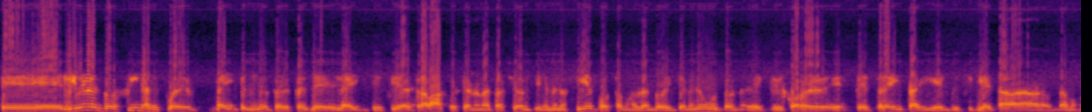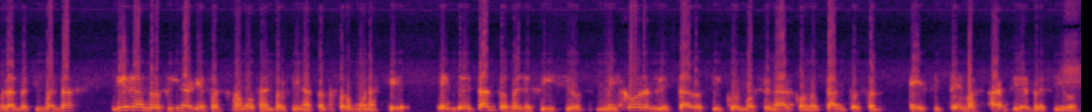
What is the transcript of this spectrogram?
eh, libera endorfinas después de 20 minutos, depende de la intensidad del trabajo, o sea, la natación tiene menos tiempo, estamos hablando de 20 minutos, eh, el correr este, 30 y en bicicleta estamos hablando de 50, libera endorfina, que esas famosas endorfinas son las hormonas que, entre tantos beneficios, mejoran el estado psicoemocional, con lo tanto son eh, sistemas antidepresivos.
